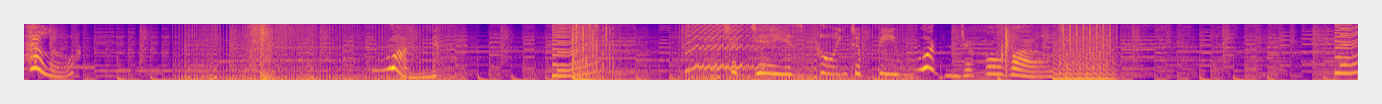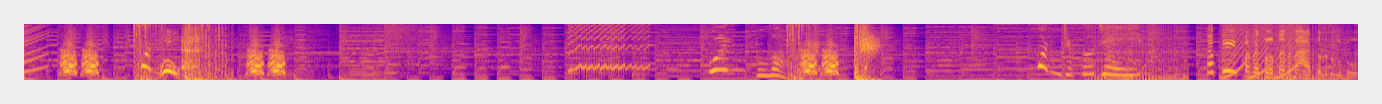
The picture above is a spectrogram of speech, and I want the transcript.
Hello. One. Today is going to be wonderful world. One block. Wonderful day. Tapi pada to na to.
